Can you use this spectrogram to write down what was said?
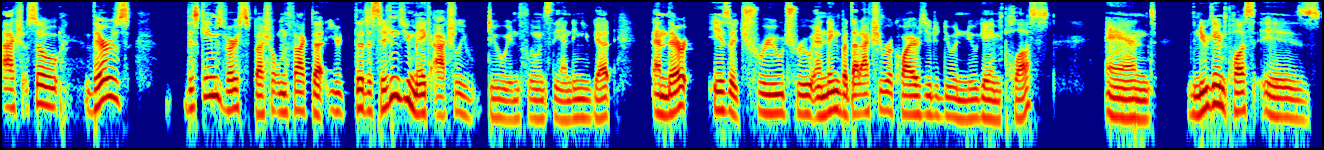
actually, so there's, this game is very special in the fact that you the decisions you make actually do influence the ending you get. And there is a true, true ending, but that actually requires you to do a new game plus. And the new game plus is,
